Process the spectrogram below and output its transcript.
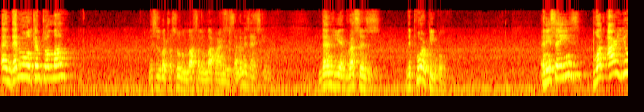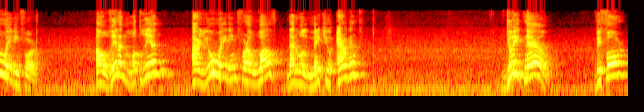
and then we will come to Allah? This is what Rasulullah is asking. Then he addresses the poor people. And he says, What are you waiting for? Are you waiting for a wealth that will make you arrogant? Do it now, before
